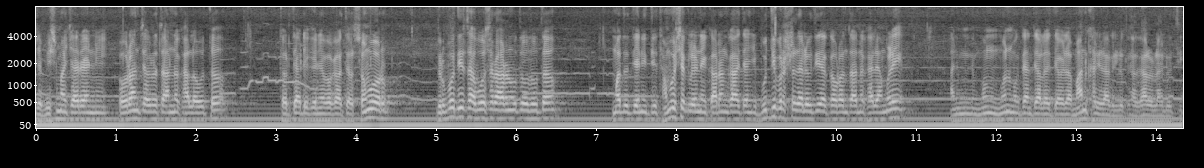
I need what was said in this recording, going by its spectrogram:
ज्या भीष्माचार्यांनी कौरांच्या घरचं अन्न खाल्लं होतं तर त्या ठिकाणी बघा त्या समोर द्रौपदीचा वस्त्रहरण होत होतं. मात्र त्यांनी ते थांबू शकले नाही. कारण काय त्यांची बुद्धी भ्रष्ट झाली होती त्या कौरांचं अन्न खाल्यामुळे आणि म्हणून म्हणून मग त्यांना त्याला त्यावेळेला मान खाली लागली होती घालावी लागली होती.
